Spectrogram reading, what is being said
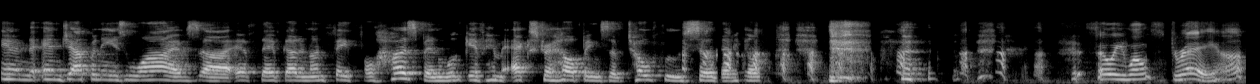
and and Japanese wives, uh, if they've got an unfaithful husband, will give him extra helpings of tofu so that he'll. so he won't stray, huh?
